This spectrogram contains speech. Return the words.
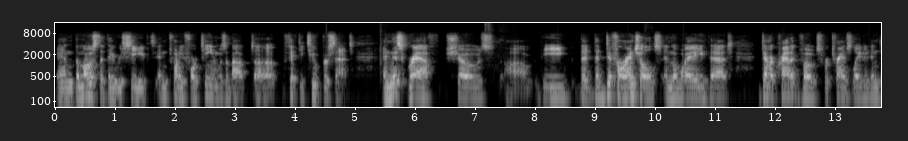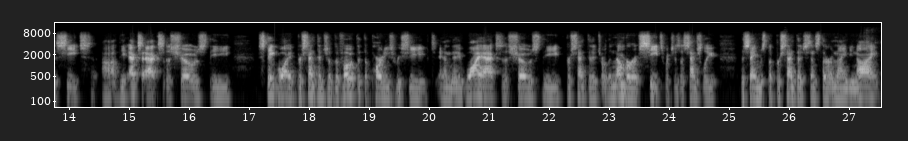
And the most that they received in 2014 was about uh, 52%. And this graph shows um, the, the, the differentials in the way that Democratic votes were translated into seats. Uh, the x-axis shows the statewide percentage of the vote that the parties received, and the y-axis shows the percentage or the number of seats, which is essentially the same as the percentage since there are 99.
